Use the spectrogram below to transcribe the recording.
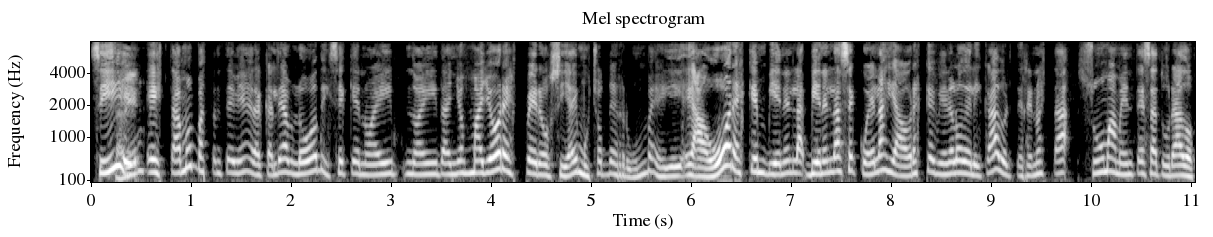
Sí, estamos bastante bien. El alcalde habló, dice que no hay, no hay daños mayores, pero sí hay muchos derrumbes. Y ahora es que vienen, la- vienen las secuelas y ahora es que viene lo delicado. El terreno está sumamente saturado.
